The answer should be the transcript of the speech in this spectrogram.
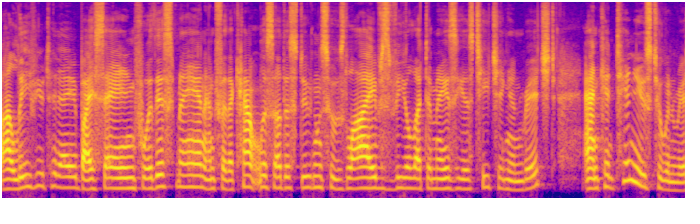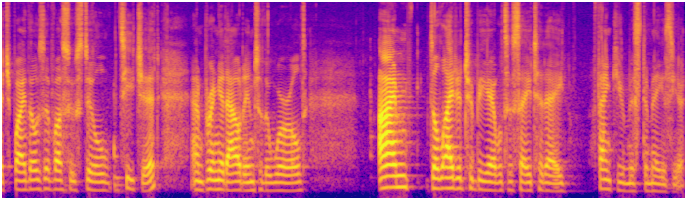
I'll leave you today by saying for this man and for the countless other students whose lives Violetta Mazia's teaching enriched and continues to enrich by those of us who still teach it and bring it out into the world, I'm delighted to be able to say today, thank you, Mr. Mazia.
